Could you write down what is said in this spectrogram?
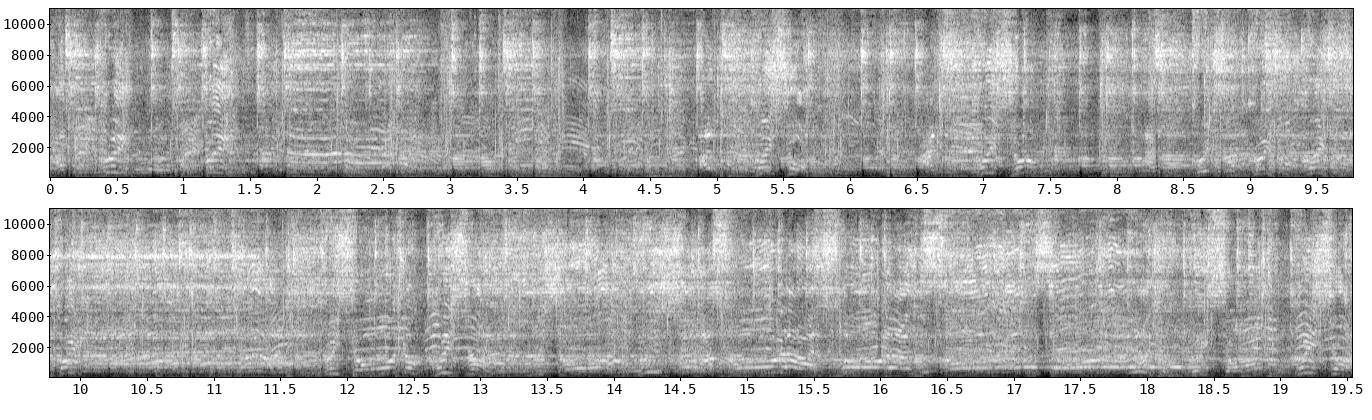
あどっこいどっこいあどっこいしょあどっこいしょあどっこいどっこいどっこいどっこいどっこいしょどっこいしょどっこいしょあそうだそうだあ 소란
